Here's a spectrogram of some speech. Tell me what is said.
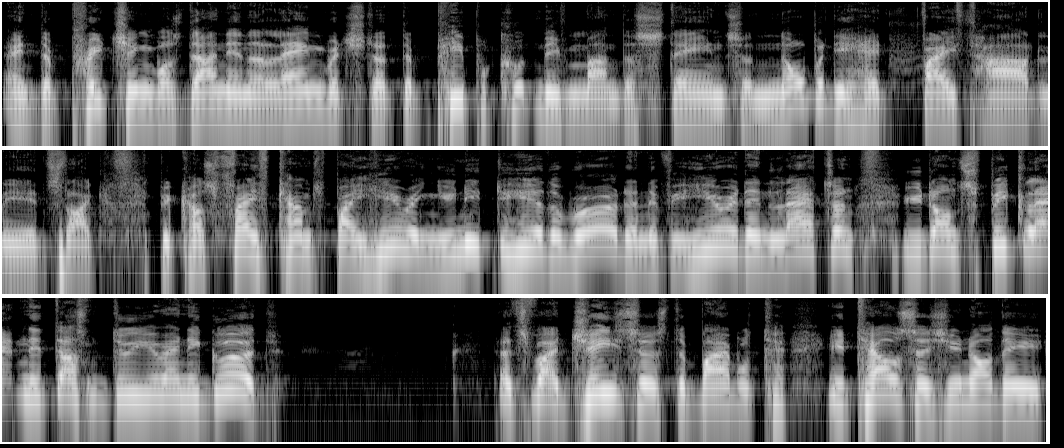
and the preaching was done in a language that the people couldn't even understand. So nobody had faith hardly. It's like because faith comes by hearing. You need to hear the word, and if you hear it in Latin, you don't speak Latin, it doesn't do you any good. That's why Jesus, the Bible, t- he tells us, you know, the,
